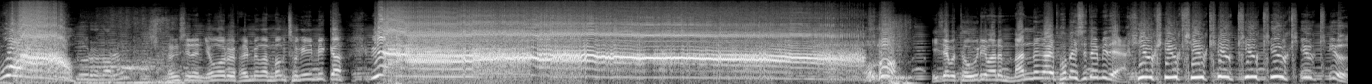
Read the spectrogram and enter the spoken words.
우와. 당신은 영어를 발명한 멍청이입니까? 으아! 어허! 이제부터 우리말은 만능 알파벳이 됩니다. 키우 키우 키우 키우 키우 키우 키우 키우.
